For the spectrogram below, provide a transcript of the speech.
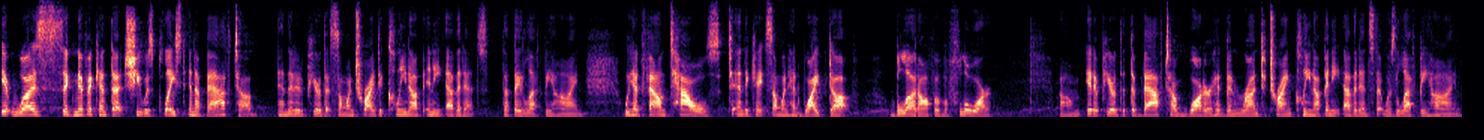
It was significant that she was placed in a bathtub and that it appeared that someone tried to clean up any evidence that they left behind. We had found towels to indicate someone had wiped up blood off of a floor. Um, it appeared that the bathtub water had been run to try and clean up any evidence that was left behind.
